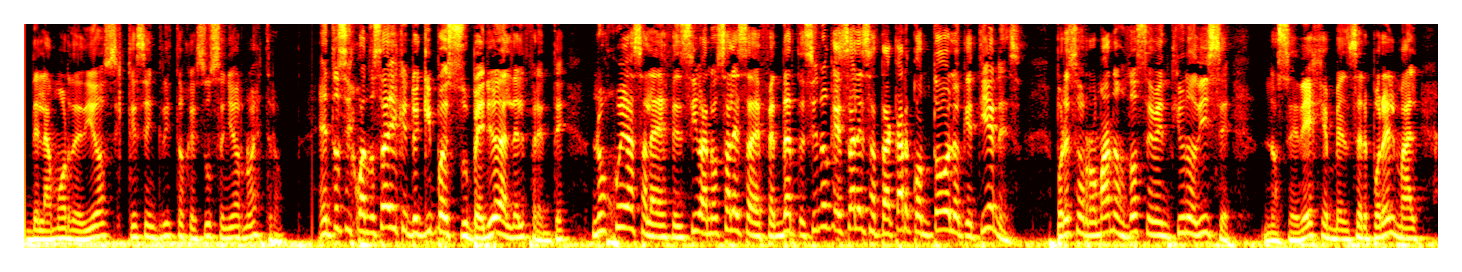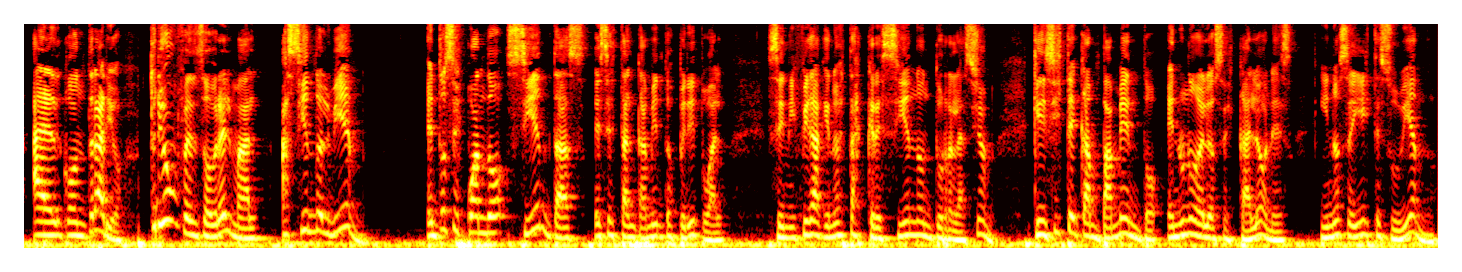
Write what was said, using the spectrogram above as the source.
del amor de Dios que es en Cristo Jesús Señor nuestro. Entonces cuando sabes que tu equipo es superior al del frente, no juegas a la defensiva, no sales a defenderte, sino que sales a atacar con todo lo que tienes. Por eso Romanos 12:21 dice, no se dejen vencer por el mal, al contrario, triunfen sobre el mal haciendo el bien. Entonces cuando sientas ese estancamiento espiritual, significa que no estás creciendo en tu relación, que hiciste campamento en uno de los escalones y no seguiste subiendo.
